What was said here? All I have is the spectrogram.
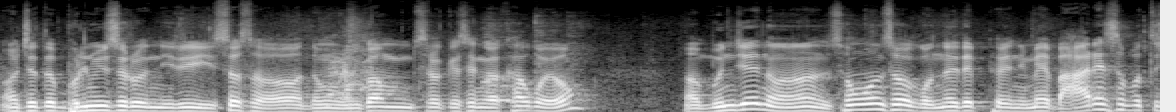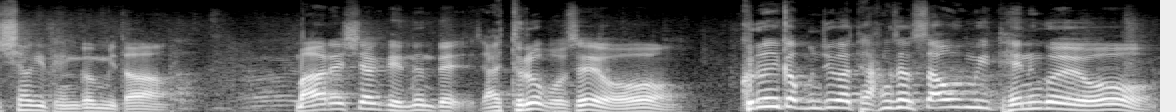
어쨌든 불미스러운 일이 있어서 너무 유감스럽게 생각하고요. 어, 문제는 송원석 원내대표님의 말에서부터 시작이 된 겁니다. 말에 시작됐는데 아, 들어보세요. 그러니까 문제가 돼- 항상 싸움이 되는 거예요.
